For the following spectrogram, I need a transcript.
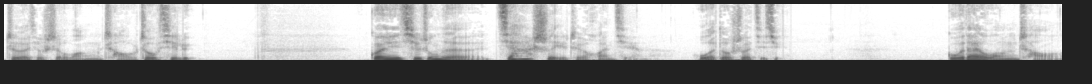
这就是王朝周期率。关于其中的加税这个环节，我多说几句。古代王朝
